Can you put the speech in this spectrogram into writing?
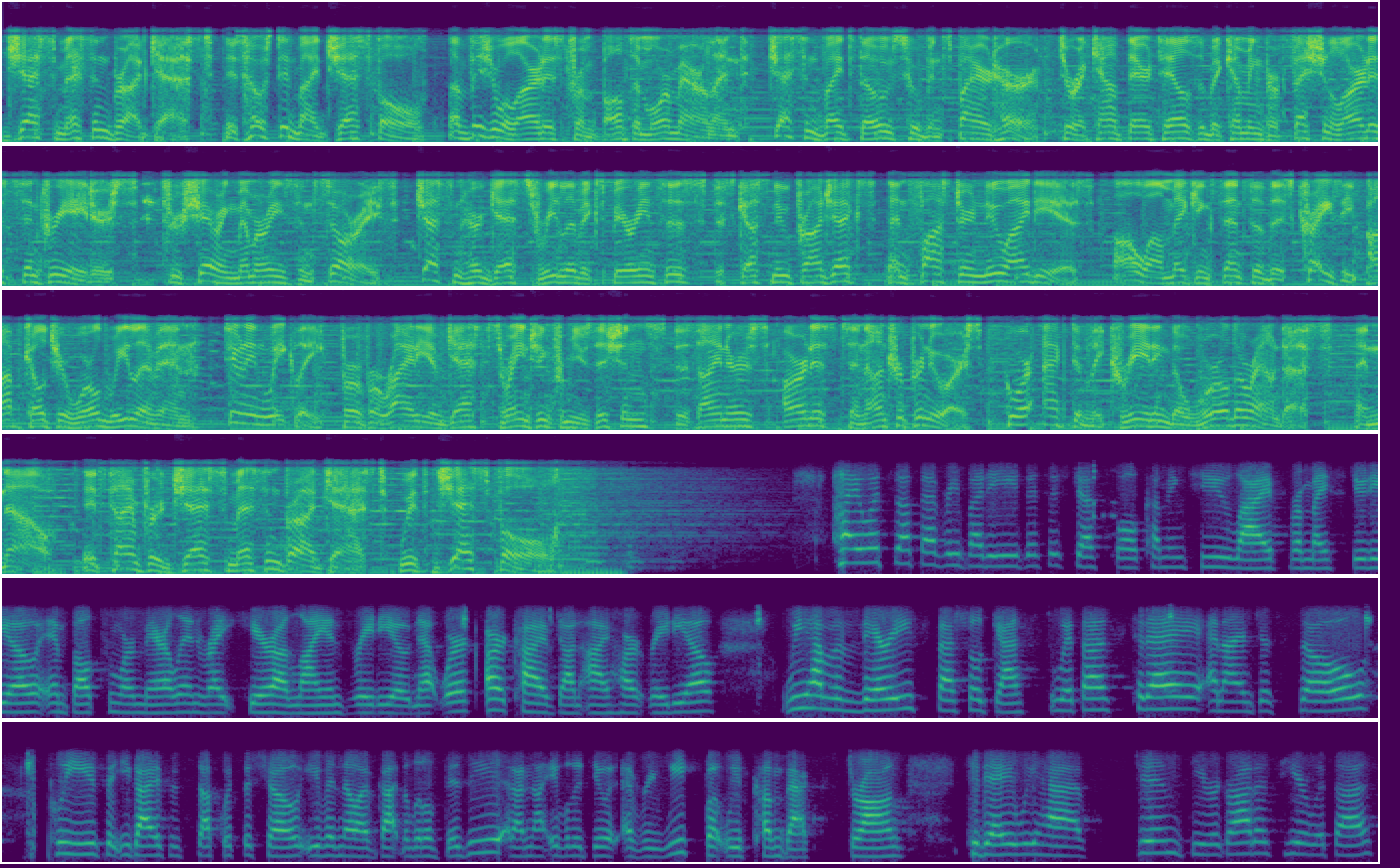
Jess Messon Broadcast is hosted by Jess Fole, a visual artist from Baltimore, Maryland. Jess invites those who've inspired her to recount their tales of becoming professional artists and creators. Through sharing memories and stories, Jess and her guests relive experiences, discuss new projects, and foster new ideas, all while making sense of this crazy pop culture world we live in. Tune in weekly for a variety of guests ranging from musicians, designers, artists, and entrepreneurs who are actively creating the world around us. And now, it's time for Jess Messon Broadcast with Jess Fole. What's up, everybody? This is Jess Fole coming to you live from my studio in Baltimore, Maryland, right here on Lions Radio Network, archived on iHeartRadio. We have a very special guest with us today, and I'm just so pleased that you guys have stuck with the show, even though I've gotten a little busy and I'm not able to do it every week, but we've come back strong. Today we have Jim DeRogatis here with us,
